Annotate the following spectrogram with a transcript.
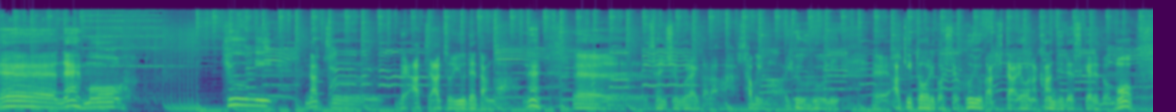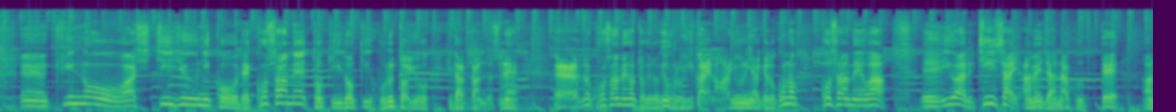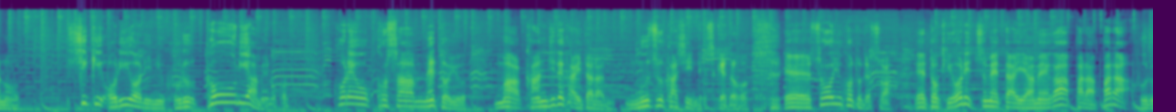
えー、ねもう急に夏で熱々茹でたんがね、えー、先週ぐらいから寒いないうふうに、えー、秋通り越して冬が来たような感じですけれども、えー、昨日は七十二校で小雨時々降るという日だったんですね。えー、小雨が時々降る日かいな言うんやけどこの小雨は、えー、いわゆる小さい雨じゃなくってあの四季折々に降る通り雨のこと。これを小雨というまあ漢字で書いたら難しいんですけど、えー、そういうことですわ、えー、時折冷たい雨がパラパラ降る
